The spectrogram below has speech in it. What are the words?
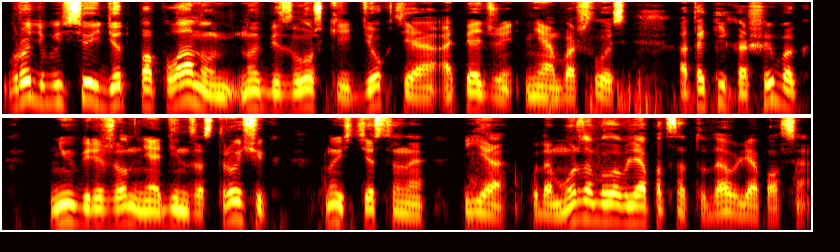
Вроде бы все идет по плану, но без ложки дегтя опять же не обошлось. А таких ошибок не убережен ни один застройщик, ну естественно я. Куда можно было вляпаться, туда вляпался.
